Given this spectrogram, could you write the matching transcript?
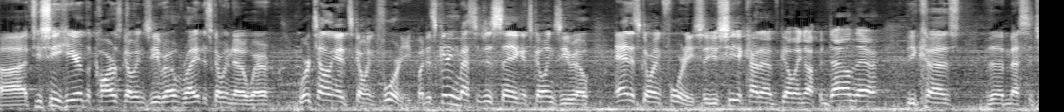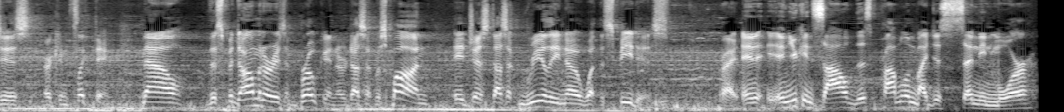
uh, if you see here, the car's going zero, right? It's going nowhere. We're telling it it's going 40, but it's getting messages saying it's going zero and it's going 40. So you see it kind of going up and down there because the messages are conflicting. Now, the speedometer isn't broken or doesn't respond. It just doesn't really know what the speed is. Right, and, and you can solve this problem by just sending more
